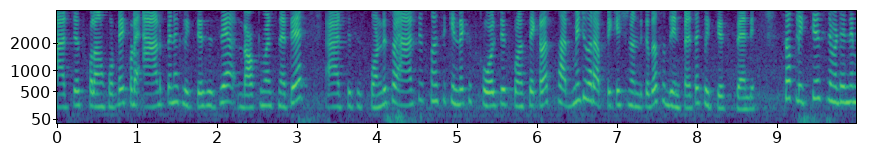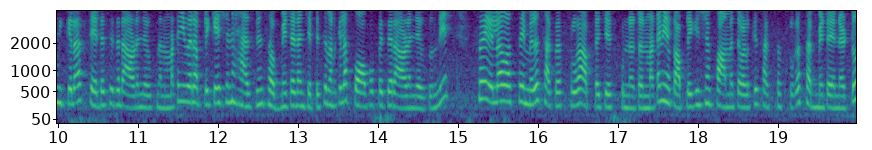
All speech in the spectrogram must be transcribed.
యాడ్ చేసుకోవాలనుకుంటే ఇక్కడ యాడ్ పైన క్లిక్ చేసేసి డాక్యుమెంట్స్ని అయితే యాడ్ చేసేసుకోండి. సో యాడ్ చేసుకునేసి కిందకి స్క్రోల్ చేసుకుని వస్తే ఇక్కడ సబ్మిట్ యువర్ అప్లికేషన్ ఉంది కదా సో దీనిపైన అయితే క్లిక్ చేసేసేయండి. సో క్లిక్ చేసిన వెంటనే మీకు ఇలా స్టేటస్ అయితే రావడం జరుగుతుంది అనమాట your application has been submitted అని చెప్పేసి మనకి ఇలా పాపప్ అయితే రావడం జరుగుతుంది. సో ఇలా వస్తే మీరు సక్సెస్ఫుల్గా అప్లై చేసుకున్నట్టు అనమాట మీ యొక్క అప్లికేషన్ ఫామ్ అయితే వాళ్ళకి సక్సెస్ఫుల్గా సబ్మిట్ అయినట్టు.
